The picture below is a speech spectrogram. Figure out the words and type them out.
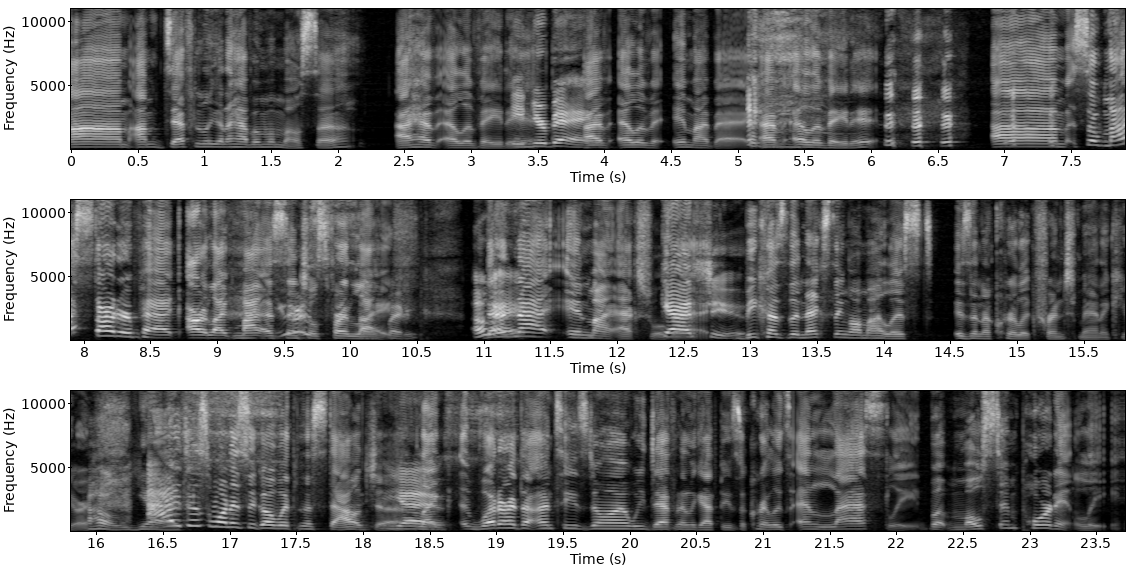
Um, I'm definitely gonna have a mimosa. I have elevated In your bag. I've elevated in my bag. I've elevated. Um, so my starter pack are like my essentials for so life. funny. Okay. They're not in my actual Got bag. you. Because the next thing on my list is an acrylic French manicure. Oh, yeah. I just wanted to go with nostalgia. Yes. Like, what are the aunties doing? We definitely got these acrylics. And lastly, but most importantly,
